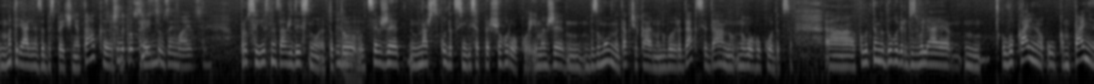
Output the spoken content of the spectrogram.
матеріальне забезпечення. Так Чи не просто премії. цим займається? Профсоюз не завжди існує. Тобто, це вже наш кодекс 71-го року, і ми вже безумовно так чекаємо нової редакції, да, ну- нового кодексу. Колективний договір дозволяє локально у компанії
